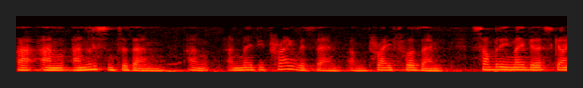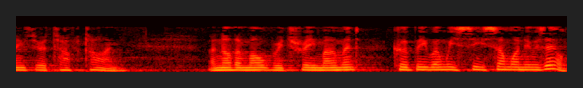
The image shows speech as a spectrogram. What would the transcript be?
uh, and, and, listen to them and, and maybe pray with them and pray for them somebody maybe that's going through a tough time. Another mulberry tree moment could be when we see someone who is ill.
